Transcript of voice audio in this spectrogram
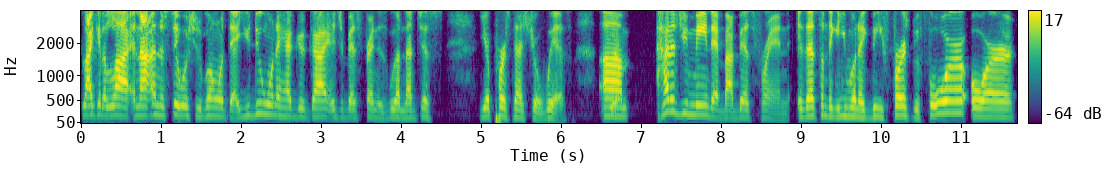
like it a lot, and I understood where she was going with that. You do want to have your guy as your best friend as well, not just your person that you're with. Um, how did you mean that by best friend? Is that something you want to be first before, or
